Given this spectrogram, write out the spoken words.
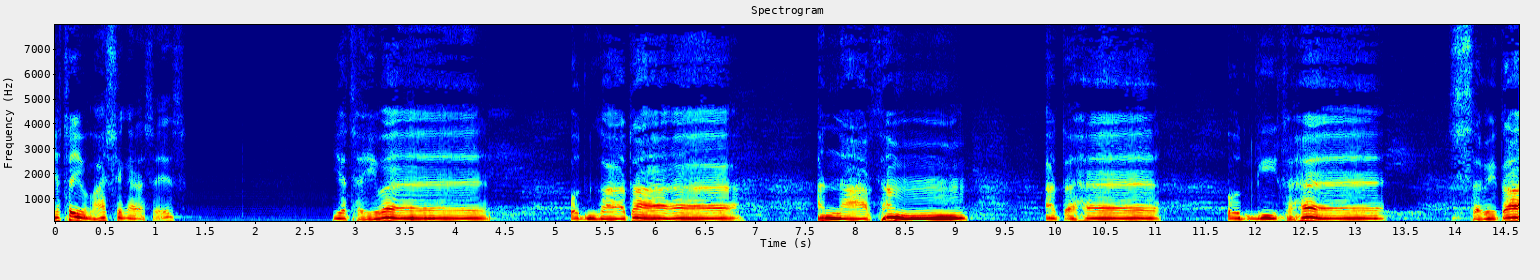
यथैव भाष्यकार says यथैव उद्गाता अन्नार्थम अतः उद्गीतः सविता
